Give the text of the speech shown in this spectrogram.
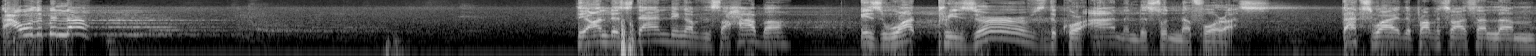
A'udhu Billah. The understanding of the Sahaba is what preserves the Quran and the Sunnah for us. That's why the Prophet ﷺ,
